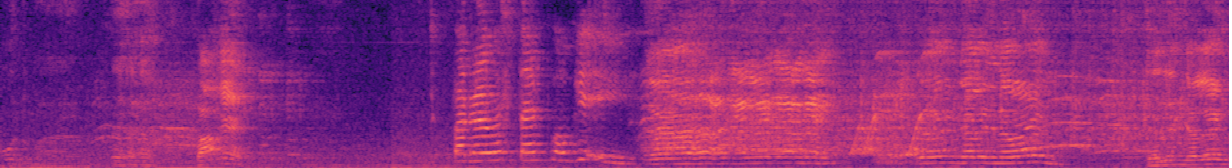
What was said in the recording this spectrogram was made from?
Oo naman. Bakit? Parehas tayo pogi eh. Ah, galing, galing. Galing, galing naman. Galing, galing.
